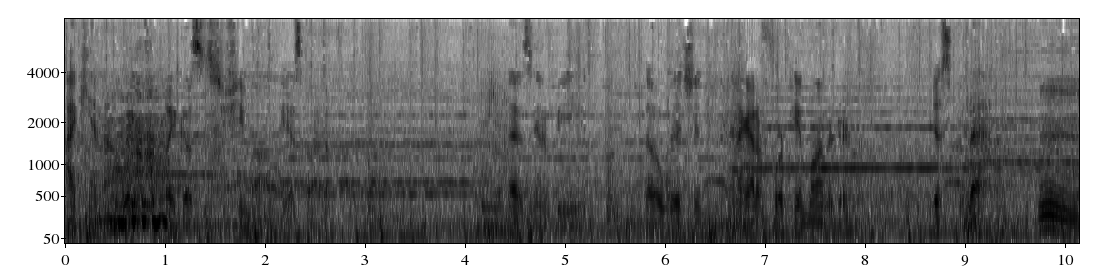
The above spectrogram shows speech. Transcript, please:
I cannot wait to play Ghost of Tsushima on PS5. That is gonna be so bitchin', and I got a 4K monitor just for that. Hmm.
